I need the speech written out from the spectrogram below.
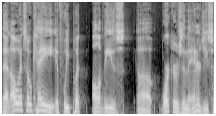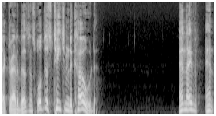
that, oh, it's okay if we put all of these uh, workers in the energy sector out of business. We'll just teach them to code. And they've and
